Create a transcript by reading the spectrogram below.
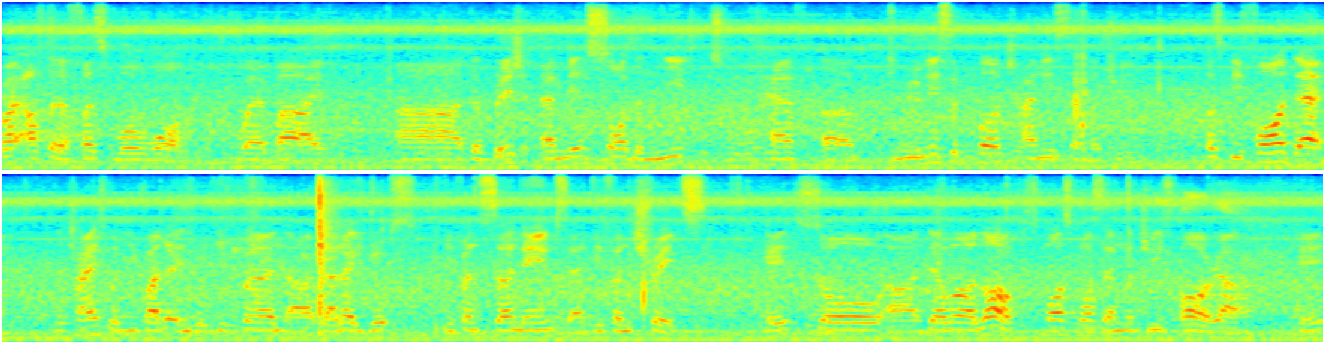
right after the First World War, whereby uh, the British admin saw the need to have a municipal Chinese cemetery. Because before that, the Chinese were divided into different uh, dialect groups, different surnames and different trades. Okay, so uh, there were a lot of small, small cemeteries all around. Okay,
